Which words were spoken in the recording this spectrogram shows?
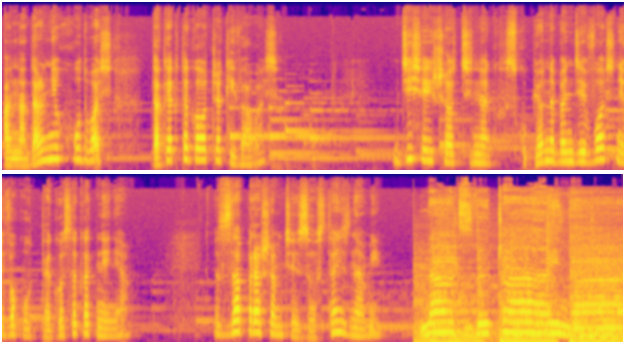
a nadal nie chudłaś, tak jak tego oczekiwałaś? Dzisiejszy odcinek skupiony będzie właśnie wokół tego zagadnienia. Zapraszam Cię, zostań z nami. Nadzwyczajna.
